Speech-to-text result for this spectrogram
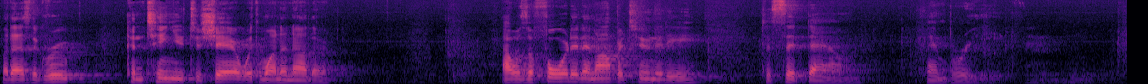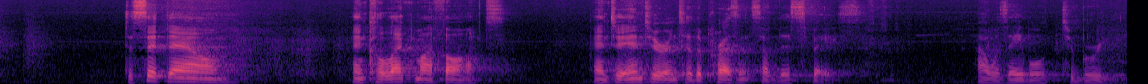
But as the group continued to share with one another, I was afforded an opportunity to sit down and breathe. To sit down and collect my thoughts and to enter into the presence of this space. I was able to breathe.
